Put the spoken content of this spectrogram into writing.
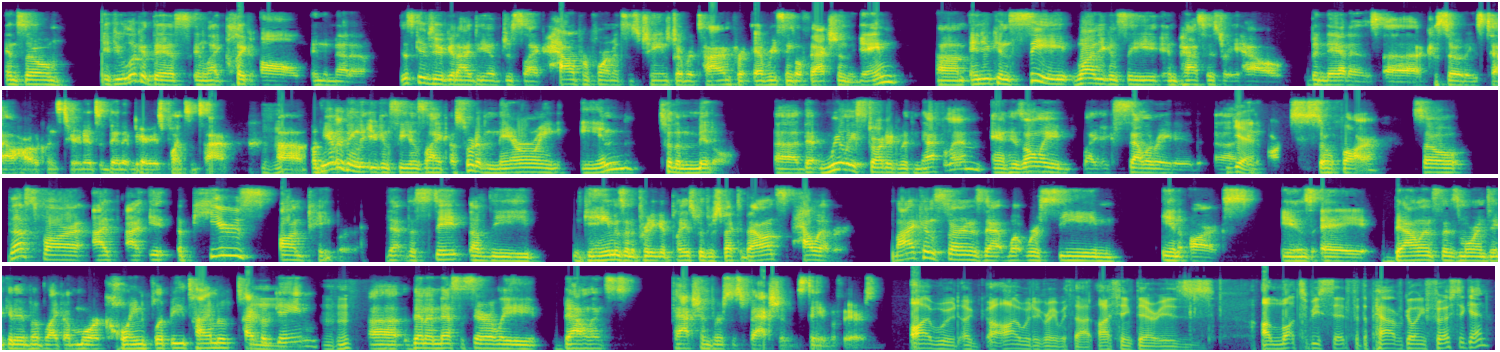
And so if you look at this and like click all in the meta, this gives you a good idea of just like how performance has changed over time for every single faction in the game. Um, and you can see, one, you can see in past history how bananas, uh, Custodes, Tau, Harlequins, Tyranids have been at various points in time. Mm-hmm. Uh, but the other thing that you can see is like a sort of narrowing in to the middle uh, that really started with Nephilim and has only like accelerated uh, yeah. in art so far. So thus far, I, I, it appears on paper that the state of the game is in a pretty good place with respect to balance. However, my concern is that what we're seeing in Arks is a balance that is more indicative of like a more coin flippy type of type mm. of game mm-hmm. uh, than a necessarily balanced faction versus faction state of affairs. I would I would agree with that. I think there is a lot to be said for the power of going first again,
